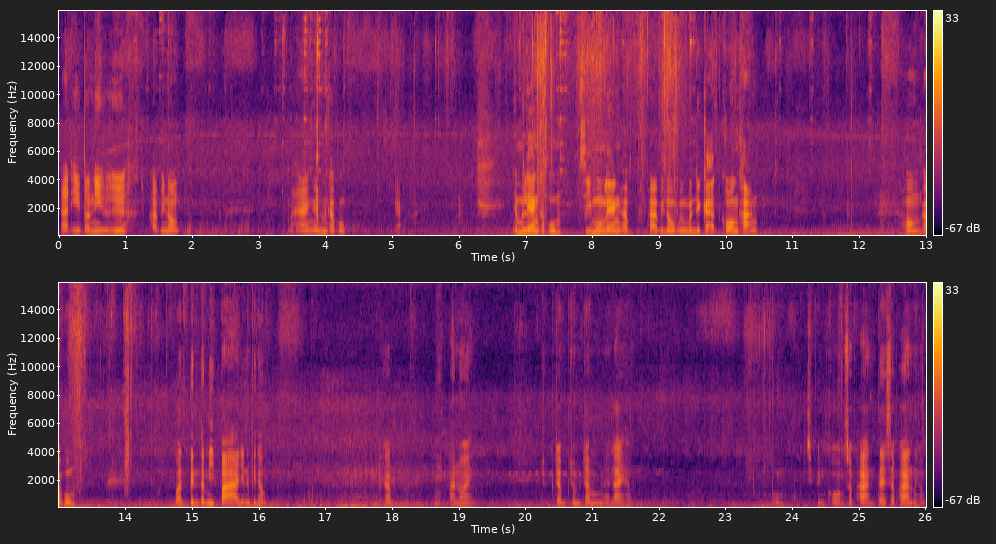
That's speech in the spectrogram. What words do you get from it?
หน้าที่ตอนนี้ก็คือพาพี่น้องมาหาเงินครับผม ยังมาแรงครับผมสี่โมงแรงครับพาพี่น้องเบิ่งบรรยากาศคลองขังห้องครับผมว่าเป็นแต่มีป่าอยู่นะพี่น้องครับนี่ป่าน้อยจำจำจำหลายๆครับผมจะเป็นคลองสะพานใต้สะพานครับ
